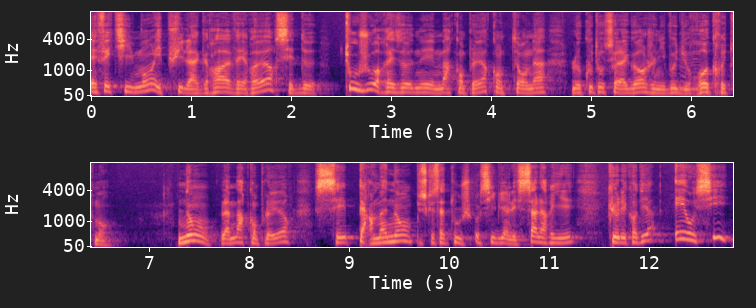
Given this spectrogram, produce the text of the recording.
effectivement, et puis la grave erreur, c'est de toujours raisonner marque employeur quand on a le couteau sur la gorge au niveau du recrutement. Non, la marque employeur, c'est permanent, puisque ça touche aussi bien les salariés que les candidats et aussi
